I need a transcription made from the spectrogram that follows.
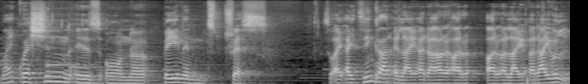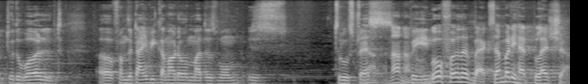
My question is on uh, pain and stress. So I, I think our, ali- our, our, our, our ali- arrival to the world uh, from the time we come out of our mother's womb is through stress, No, no, no, pain. go further back, somebody had pleasure.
